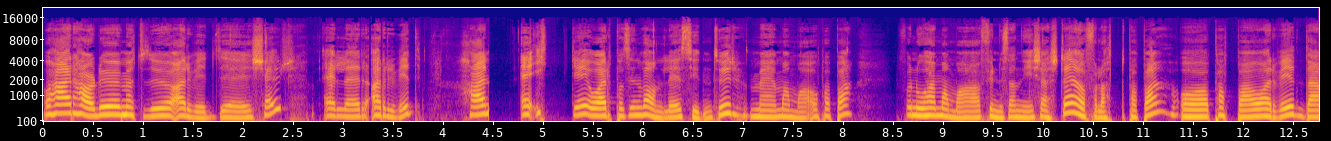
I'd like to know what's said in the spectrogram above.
Og her har du, møtte du Arvid eh, Sjaur, eller Arvid. Han er ikke i år på sin vanlige sydentur med mamma og pappa. For nå har mamma funnet seg en ny kjæreste og forlatt pappa. Og pappa og Arvid de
